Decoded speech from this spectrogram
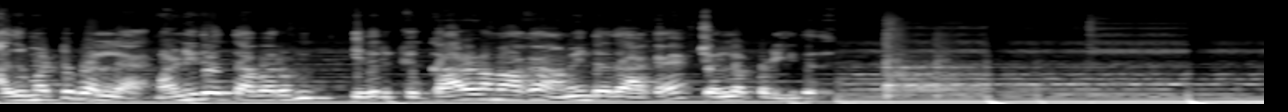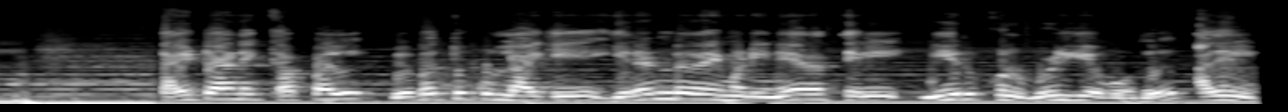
அது மட்டுமல்ல மனித தவறும் இதற்கு காரணமாக அமைந்ததாக சொல்லப்படுகிறது. டைட்டானிக் கப்பல் விபத்துக்குள்ளாகி இரண்டரை மணி நேரத்தில் நீருக்குள் மூழ்கிய போது அதில்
